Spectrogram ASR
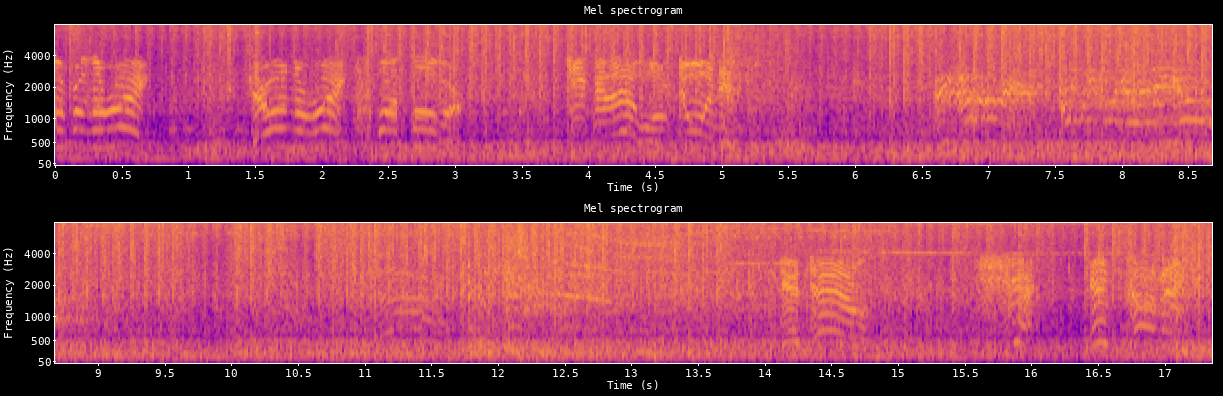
Coming from the right! They're on the right! Swap over! Keep it level, I'm doing this! They got me! I think we gotta go! They're down! Shit! Incoming!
